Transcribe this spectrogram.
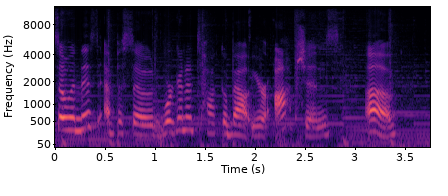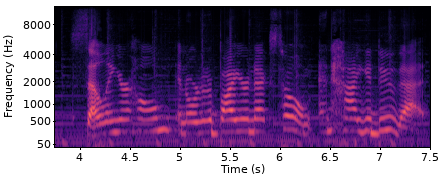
So in this episode, we're gonna talk about your options of selling your home in order to buy your next home and how you do that.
